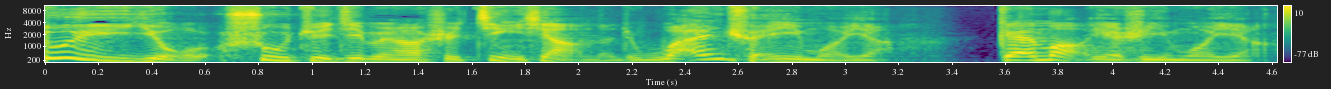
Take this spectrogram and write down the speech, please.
队友数据基本上是镜像的，就完全一模一样，盖帽也是一模一样。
